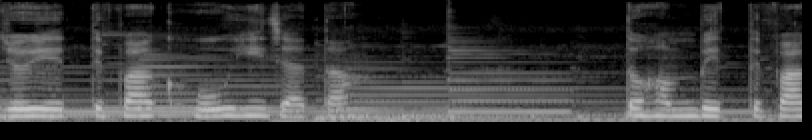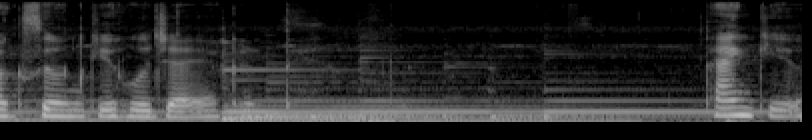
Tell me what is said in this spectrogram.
जो ये इत्तेफाक हो ही जाता तो हम भी इत्तेफाक से उनके हो जाया करते हैं। थैंक यू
